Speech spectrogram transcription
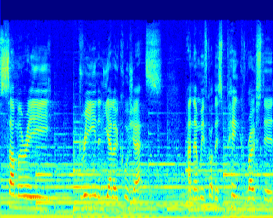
summery, green and yellow courgettes. And then we've got this pink roasted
